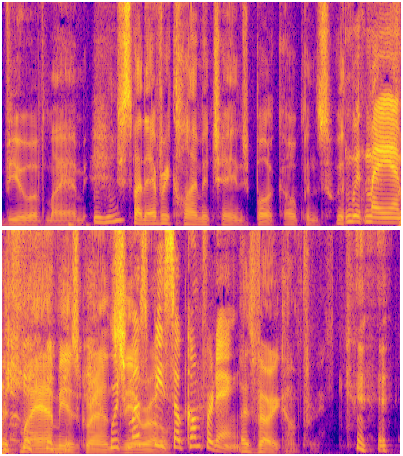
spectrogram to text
view of Miami. Just about every climate change book opens with with Miami, with Miami as ground which zero. must be so comforting. That's very comforting.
